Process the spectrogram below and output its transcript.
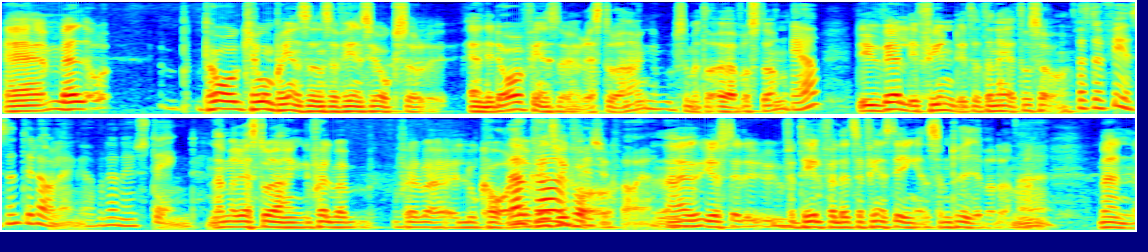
eh, men på Kronprinsen så finns ju också, än idag finns det en restaurang som heter Översten. Ja, Det är ju väldigt fyndigt att den heter så. fast den finns inte idag längre för den är ju stängd. Nej men restaurang, själva, själva lokalen, Lokalen finns ju kvar. finns ju kvar, ja. Nej, Mm. just det, för tillfället så finns det ingen som driver den. Men, Nej. men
